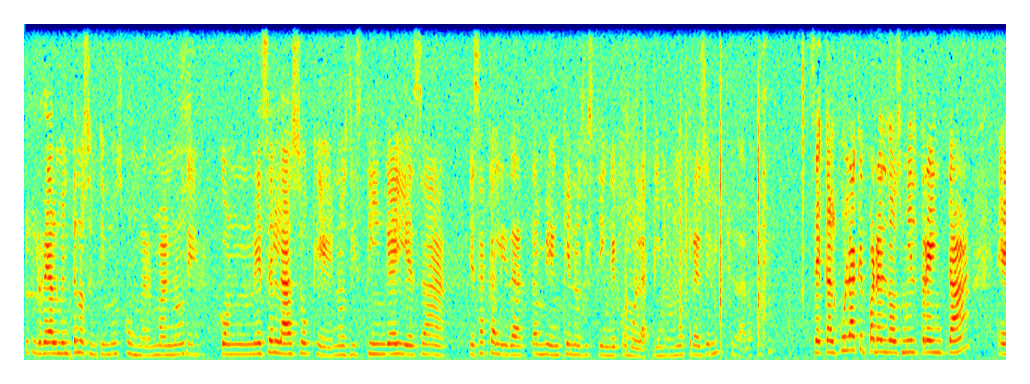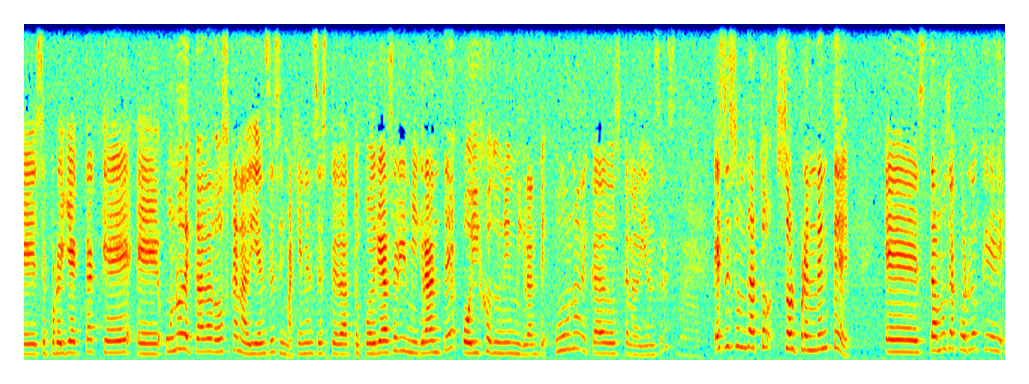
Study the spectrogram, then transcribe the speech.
realmente nos sentimos como hermanos, con ese lazo que nos distingue y esa, esa calidad también que nos distingue como latinos, ¿no crees, Jenny? Claro que sí. Se calcula que para el 2030 eh, se proyecta que eh, uno de cada dos canadienses, imagínense este dato, podría ser inmigrante o hijo de un inmigrante. Uno de cada dos canadienses. Ese es un dato sorprendente. Eh, estamos de acuerdo que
